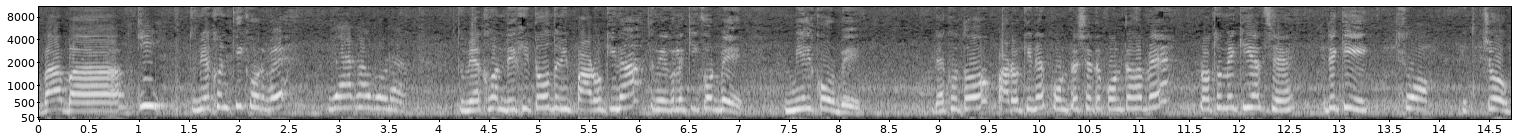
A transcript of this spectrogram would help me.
বাবা। কি? তুমি এখন কি করবে? না। তুমি এখন দেখি তো তুমি পারো কিনা? তুমি এগুলো কি করবে? মিল করবে। দেখো তো পারো কিনা? কোনটার সাথে কোনটা হবে? প্রথমে কি আছে? এটা কি? চোখ। চোখ।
